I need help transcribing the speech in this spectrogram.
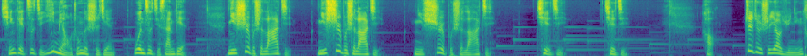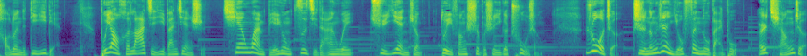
请给自己一秒钟的时间，问自己三遍：你是不是垃圾？你是不是垃圾？你是不是垃圾？切记，切记。这就是要与您讨论的第一点：不要和垃圾一般见识，千万别用自己的安危去验证对方是不是一个畜生。弱者。只能任由愤怒摆布，而强者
